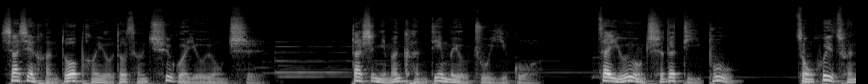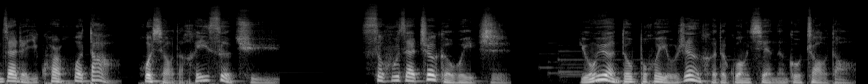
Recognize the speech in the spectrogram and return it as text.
相信很多朋友都曾去过游泳池，但是你们肯定没有注意过，在游泳池的底部总会存在着一块或大。或小的黑色区域，似乎在这个位置，永远都不会有任何的光线能够照到。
